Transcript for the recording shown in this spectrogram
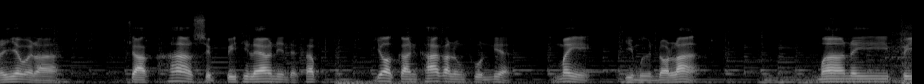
ระยะเวลาจาก 50 ปีที่แล้วนี่นะครับ ยอดการค้าการลงทุนเนี่ย ไม่กี่หมื่นดอลลาร์ มาในปี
